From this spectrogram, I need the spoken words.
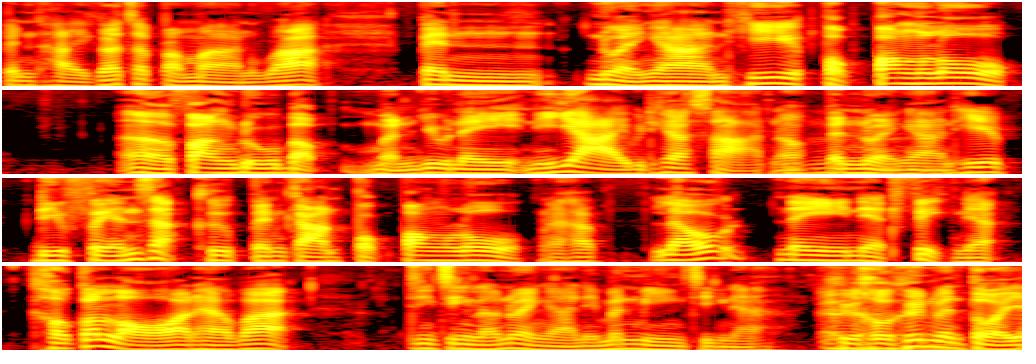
เป็นไทยก็จะประมาณว่าเป็นหน่วยงานที่ปกป้องโลกเอ่อฟังดูแบบเหมือนอยู่ในนิยายวิทยาศาสตร์เนาะเป็นหน่วยงานที่ defense อะคือเป็นการปกป้องโลกนะครับ แล้วใน Netflix เนี่ยเขาก็ล้อนะครับว่าจริง ๆ แล้วหน่วยงานนี้มันมีจริงๆนะคือเขาขึ้นเป็นตัวใ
